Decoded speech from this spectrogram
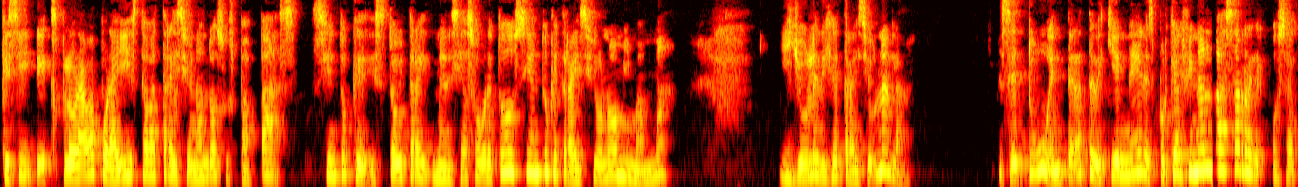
que si exploraba por ahí estaba traicionando a sus papás. Siento que estoy, me decía, sobre todo siento que traiciono a mi mamá. Y yo le dije, traicionala. Sé tú, entérate de quién eres, porque al final vas a, o sea,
